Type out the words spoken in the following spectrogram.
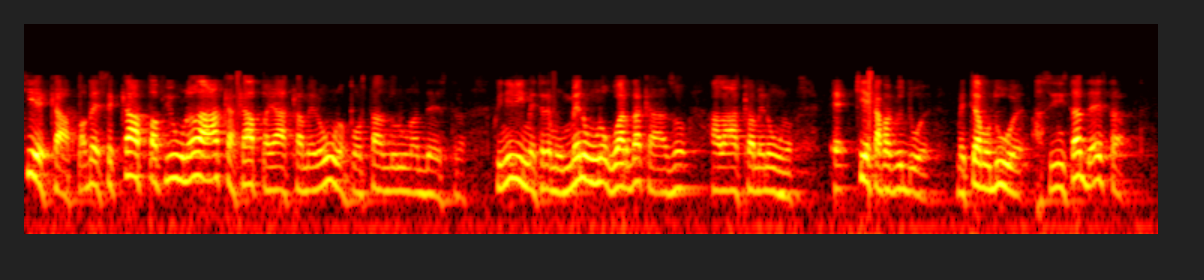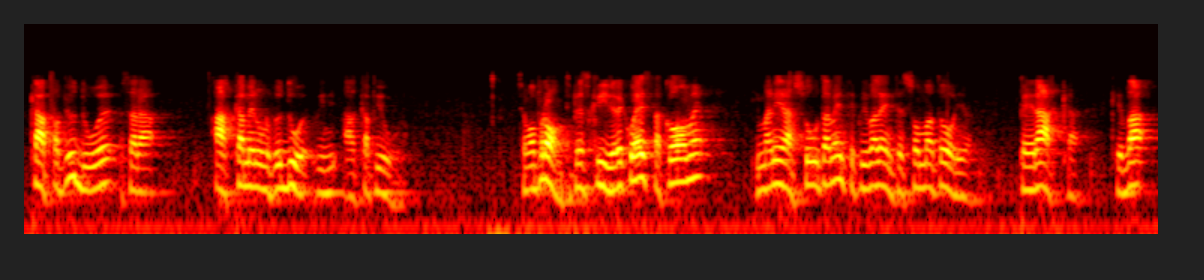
chi è k? Beh, se k più 1 è h, k è h meno 1, portando l'1 a destra. Quindi lì metteremo un meno 1, guarda caso, alla h meno 1. E chi è k più 2? Mettiamo 2 a sinistra e a destra, k più 2 sarà h meno 1 più 2, quindi h più 1. Siamo pronti per scrivere questa come in maniera assolutamente equivalente e sommatoria per h che, va,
